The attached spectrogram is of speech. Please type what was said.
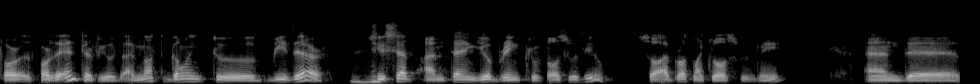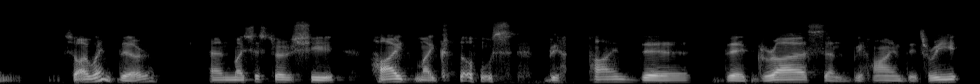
for for the interview. I'm not going to be there." Mhm. She said, I'm telling you, bring clothes with you. So I brought my clothes with me. And uh, so I went there, and my sister, she hid my clothes behind the, the grass and behind the tree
